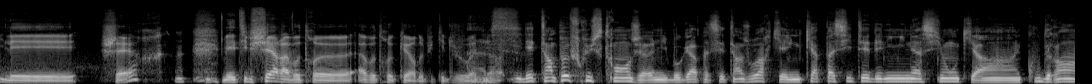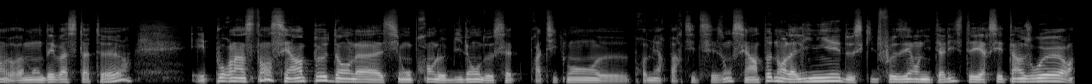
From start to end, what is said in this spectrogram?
il est cher, mais est-il cher à votre, à votre cœur depuis qu'il joue à Alors, Nice il est un peu frustrant, Jérémy Boga, parce que c'est un joueur qui a une capacité d'élimination, qui a un coup de rein vraiment dévastateur. Et pour l'instant, c'est un peu dans la. Si on prend le bilan de cette pratiquement euh, première partie de saison, c'est un peu dans la lignée de ce qu'il faisait en Italie. C'est-à-dire c'est un joueur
